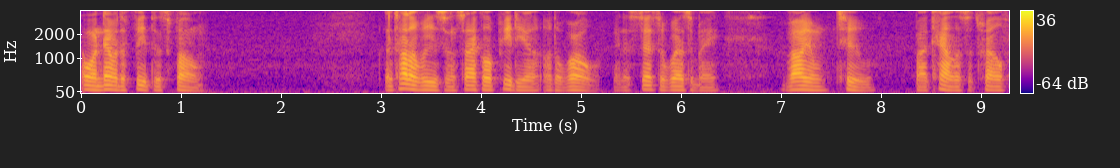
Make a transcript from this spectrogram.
I will never defeat this foe. The title reads Encyclopedia of the World, an extensive resume, Volume 2, by Carlos the 12th,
